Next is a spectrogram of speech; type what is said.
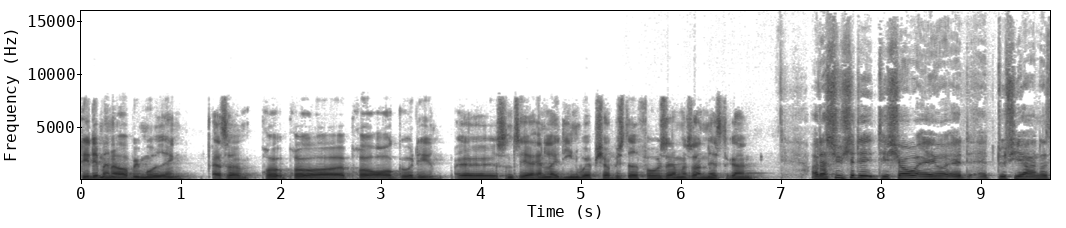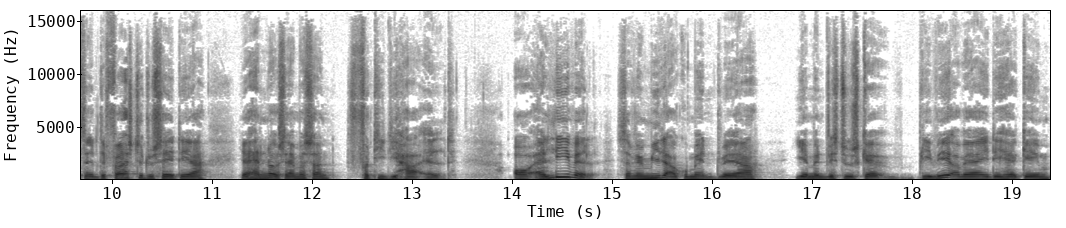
Det er det, man er op imod, ikke? Altså, prøv, prøv, at, prøv at overgå det, øh, sådan at jeg handler i din webshop i stedet for hos Amazon næste gang. Og der synes jeg, det, det sjove er jo, at, at du siger, Anders, at det første du sagde, det er, jeg handler hos Amazon, fordi de har alt. Og alligevel, så vil mit argument være, jamen hvis du skal blive ved at være i det her game,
